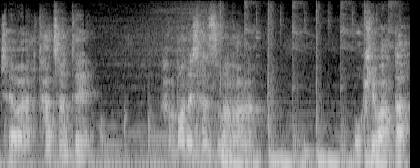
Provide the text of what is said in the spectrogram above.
제발 타츠한테 한 번의 찬스만 와라. 오케이 왔다.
